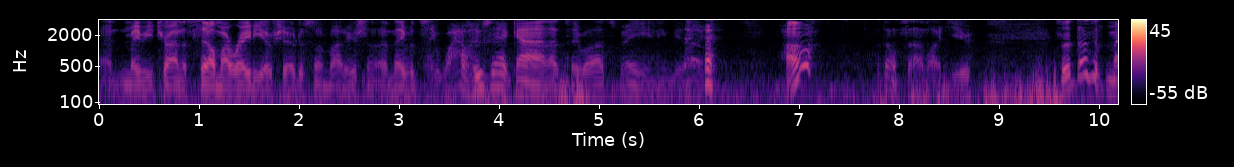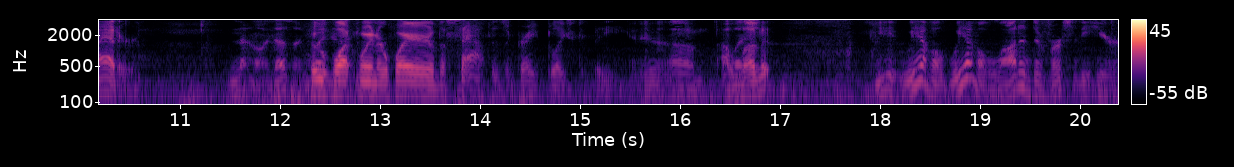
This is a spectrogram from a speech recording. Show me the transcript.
and maybe trying to sell my radio show to somebody or something, and they would say, "Wow, who's that guy?" And I'd say, "Well, that's me," and he'd be like, "Huh? That don't sound like you." So it doesn't matter No, it doesn't. who, what, when, or where. The South is a great place to be. It is. Um, I love it. you- we have a we have a lot of diversity here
